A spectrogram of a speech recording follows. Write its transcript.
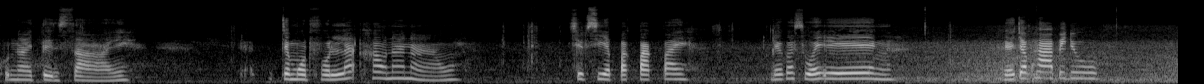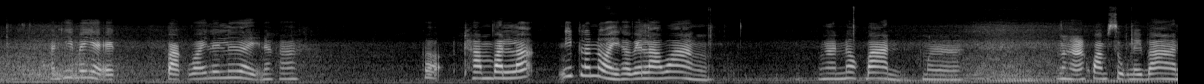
คุณนายตื่นสาย จะหมดฝนละเข้าหน้าหนาวเสียบเสียบปักปักๆไป เดี๋ยวก็สวยเอง เดี๋ยวจะพาไปดู อันที่ไม่ใหญ่ปักไว้เรื่อยๆนะคะ ก็ทำวันละนิดละหน่อยค่ะ เวลาว่าง งานนอกบ้านมามาหาความสุขในบ้าน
